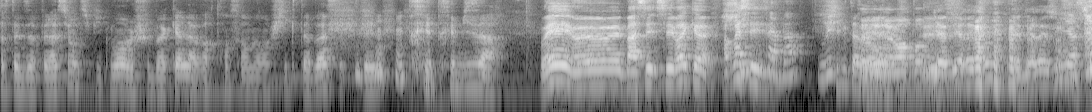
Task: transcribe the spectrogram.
certaines appellations. Typiquement, Chewbacca l'avoir transformé en chic tabac, c'était très très bizarre. Ouais, ouais, bah c'est c'est vrai que. Après, c'est. Chic tabac. Chic T'avais tabac. Il y a des raisons. Il y a des raisons. Bien sûr,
